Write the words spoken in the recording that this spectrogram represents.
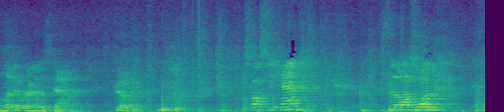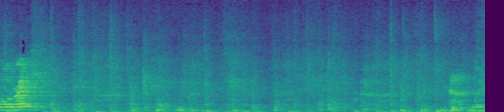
Eleven rounds down. Go. As fast as you can. Is the last one before break. Halfway.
